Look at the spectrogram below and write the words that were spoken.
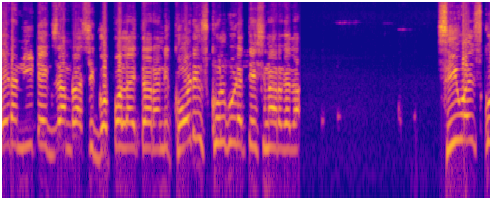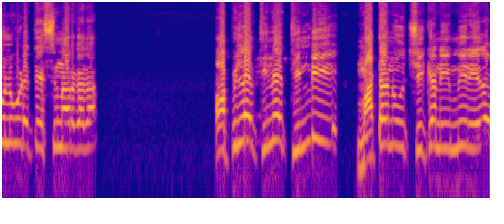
ఏడ నీట్ ఎగ్జామ్ రాసి గొప్పలు అవుతారని కోడింగ్ స్కూల్ కూడా తెచ్చినారు కదా. సివై స్కూల్ కూడా తెస్తున్నారు కదా. ఆ పిల్లలు తినే తిండి మటన్ చికెన్ మీరు ఏదో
